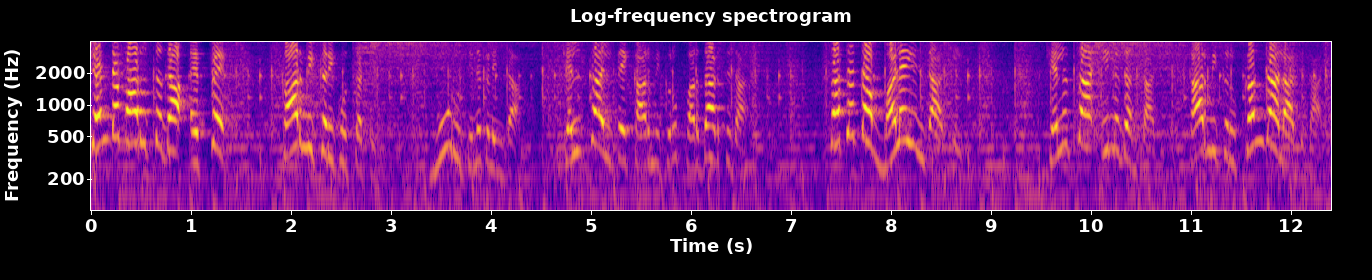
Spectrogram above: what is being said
ಚಂಡಮಾರುತದ ಎಫೆಕ್ಟ್ ಕಾರ್ಮಿಕರಿಗೂ ತಟ್ಟಿ. ಮೂರು ದಿನಗಳಿಂದ ಕೆಲಸ ಇಲ್ಲದೆ ಕಾರ್ಮಿಕರು ಪರದಾಡ್ತಿದ್ದಾರೆ. ಸತತ ಮಳೆಯಿಂದಾಗಿ ಕೆಲಸ ಇಲ್ಲದಂತಾಗಿ ಕಾರ್ಮಿಕರು ಕಂಗಾಲಾಗಿದ್ದಾರೆ.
